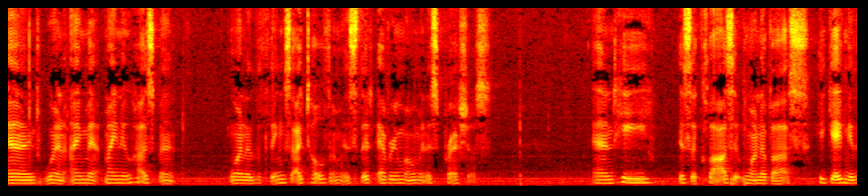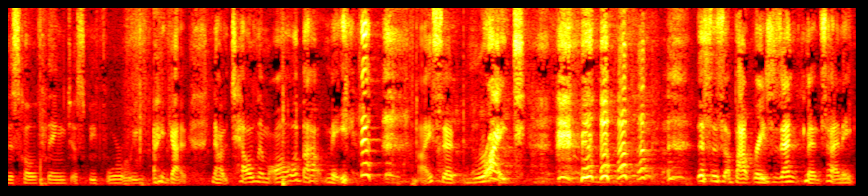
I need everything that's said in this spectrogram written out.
And when I met my new husband, one of the things I told him is that every moment is precious. And he is a closet one of us. He gave me this whole thing just before we I got it. Now tell them all about me. I said, "Right." this is about resentments, honey.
